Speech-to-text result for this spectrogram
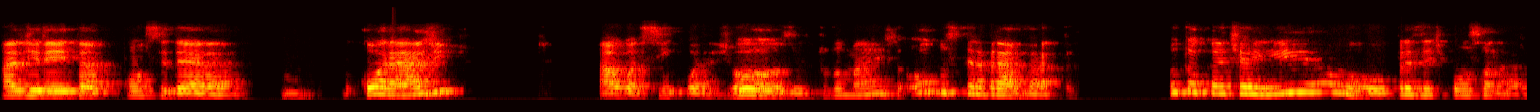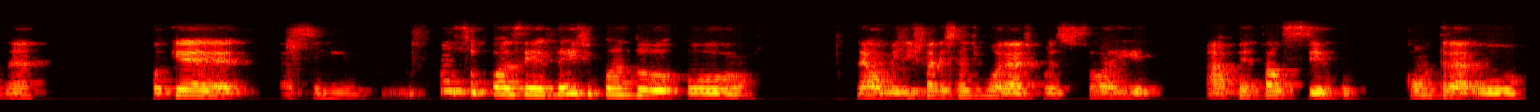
a direita considera coragem, algo assim corajoso e tudo mais, ou considera bravata? O tocante aí é o presidente Bolsonaro, né? Porque assim, vamos supor assim, desde quando o, né, o ministro Alexandre de Moraes começou aí a apertar o cerco contra o,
